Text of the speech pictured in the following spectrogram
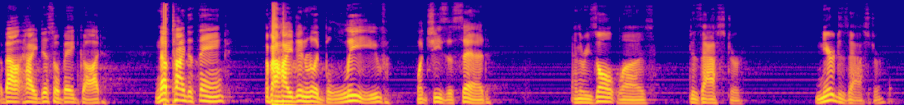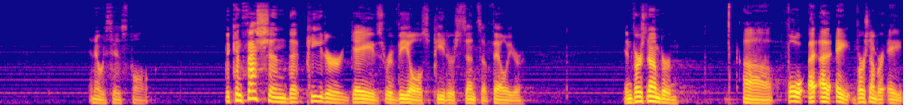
about how he disobeyed God, enough time to think about how he didn't really believe what Jesus said, and the result was disaster, near disaster, and it was his fault. The confession that Peter gives reveals Peter's sense of failure. In verse number uh, four, uh, uh, 8, verse number 8,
